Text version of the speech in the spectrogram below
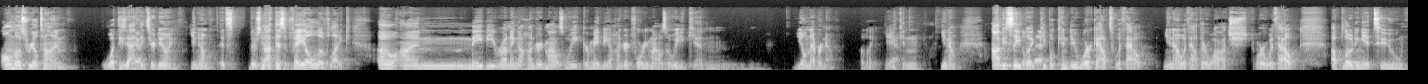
almost real time what these athletes yeah. are doing you know it's there's yeah. not this veil of like oh i'm maybe running 100 miles a week or maybe 140 miles a week and you'll never know. But like yeah. you can, you know, obviously Still like there. people can do workouts without, you know, without their watch or without uploading it to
